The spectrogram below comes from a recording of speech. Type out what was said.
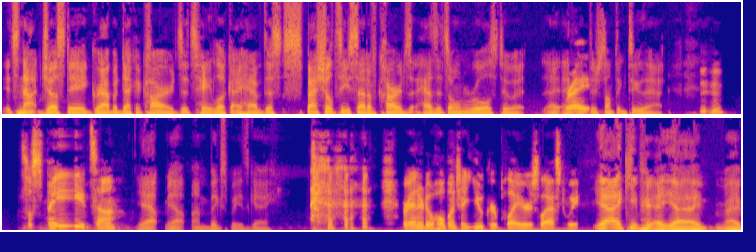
It's not just a grab a deck of cards. It's, hey, look, I have this specialty set of cards that has its own rules to it. I, I Right. think there's something to that. hmm So spades, huh? Yep, yep. I'm a big spades guy. Ran into a whole bunch of euchre players last week. Yeah, I keep hear. uh, Yeah, I I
